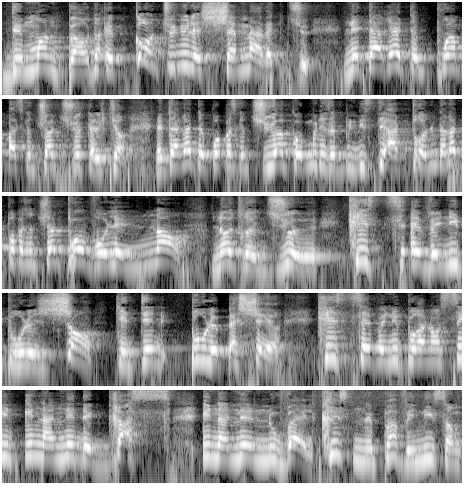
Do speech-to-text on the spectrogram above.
Demande pardon et continue le chemin avec Dieu. Ne t'arrête point parce que tu as tué quelqu'un. Ne t'arrête point parce que tu as commis des impudicités à toi. Ne t'arrête point parce que tu as trop volé. Non, notre Dieu, Christ est venu pour les gens qui étaient pour le pécheur. Christ est venu pour annoncer une, année de grâce, une année nouvelle. Christ n'est pas venu sans,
